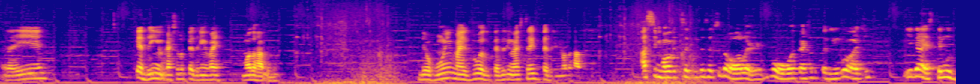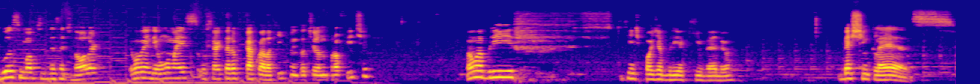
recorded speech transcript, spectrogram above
Pera aí. Pedrinho, caixa do Pedrinho, vai. Modo rápido. Deu ruim, mais duas do Pedrinho, mais três do Pedrinho, modo rápido. Asimov de 77 dólares. Boa, caixa do Pedrinho God. E guys, temos duas Asimov de 77 dólares. Eu vou vender uma, mas o certo era ficar com ela aqui, porque eu tô tirando profit. Vamos abrir... O que a gente pode abrir aqui, velho? Best in Class.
